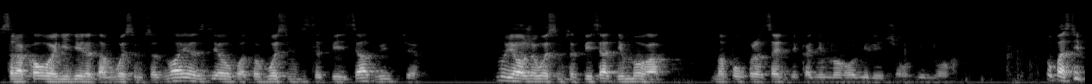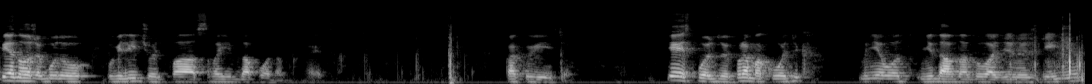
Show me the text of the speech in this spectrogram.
40 неделя там 82 я сделал, потом 80-50, видите. Ну, я уже 80-50 немного на полпроцентика немного увеличил, немного. Ну, постепенно уже буду увеличивать по своим доходам, как видите. Я использую промокодик. Мне вот недавно было день рождения,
